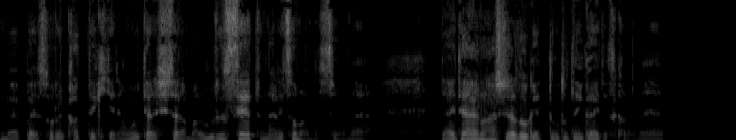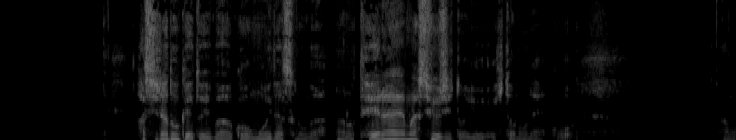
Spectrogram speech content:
まあ、やっぱりそれ買ってきてね、置いたりしたら、まあ、うるせえってなりそうなんですよね。大体あの柱時計って音でかいですからね。柱時計といえば、こう思い出すのが、あの、寺山修司という人のね、こう、あの、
